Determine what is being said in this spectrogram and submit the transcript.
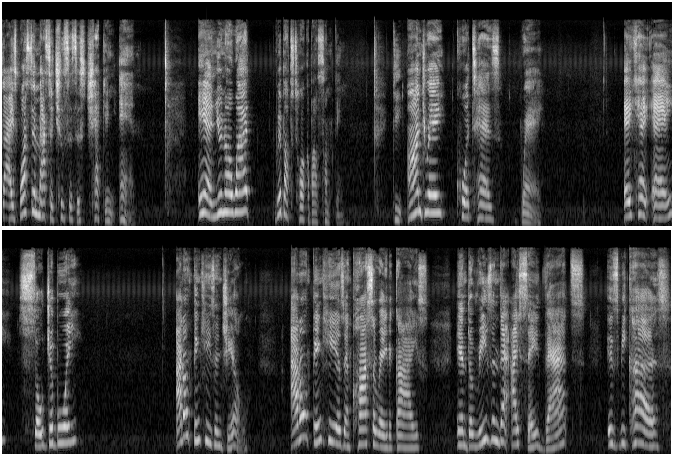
Guys, Boston, Massachusetts is checking in. And you know what? We're about to talk about something. DeAndre Cortez Way, aka Soulja Boy. I don't think he's in jail. I don't think he is incarcerated, guys. And the reason that I say that is because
